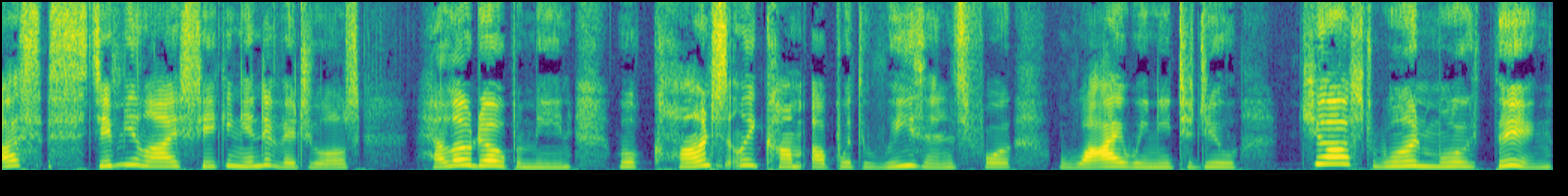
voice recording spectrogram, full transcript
us stimuli seeking individuals hello dopamine will constantly come up with reasons for why we need to do just one more thing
